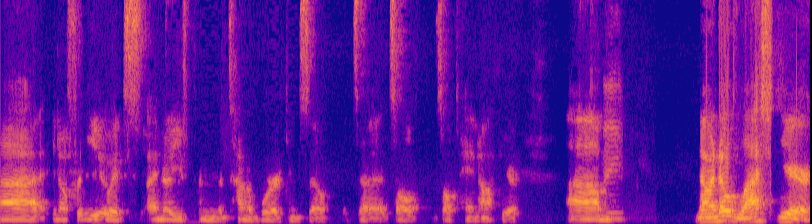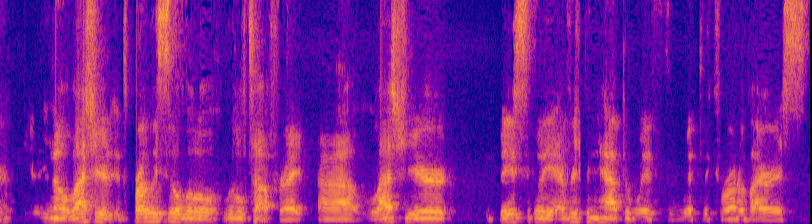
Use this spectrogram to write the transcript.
uh, you know, for you, it's I know you've put in a ton of work, and so it's uh, it's all it's all paying off here. Um, now I know last year you know, last year it's probably still a little little tough, right? Uh, last year, basically everything happened with with the coronavirus,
